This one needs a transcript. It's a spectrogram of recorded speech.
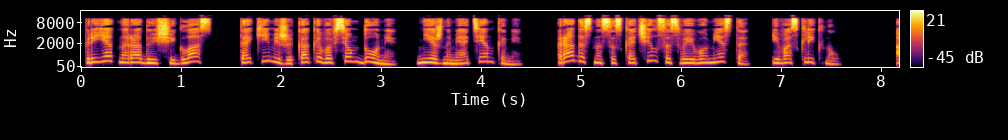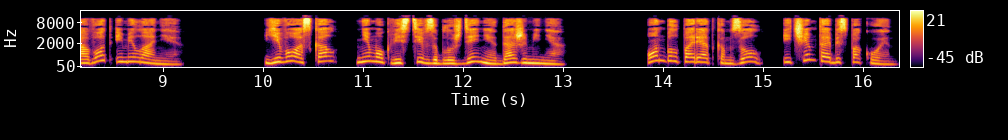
приятно радующий глаз, такими же, как и во всем доме, нежными оттенками, радостно соскочил со своего места и воскликнул. А вот и Мелания. Его оскал не мог вести в заблуждение даже меня. Он был порядком зол и чем-то обеспокоен.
